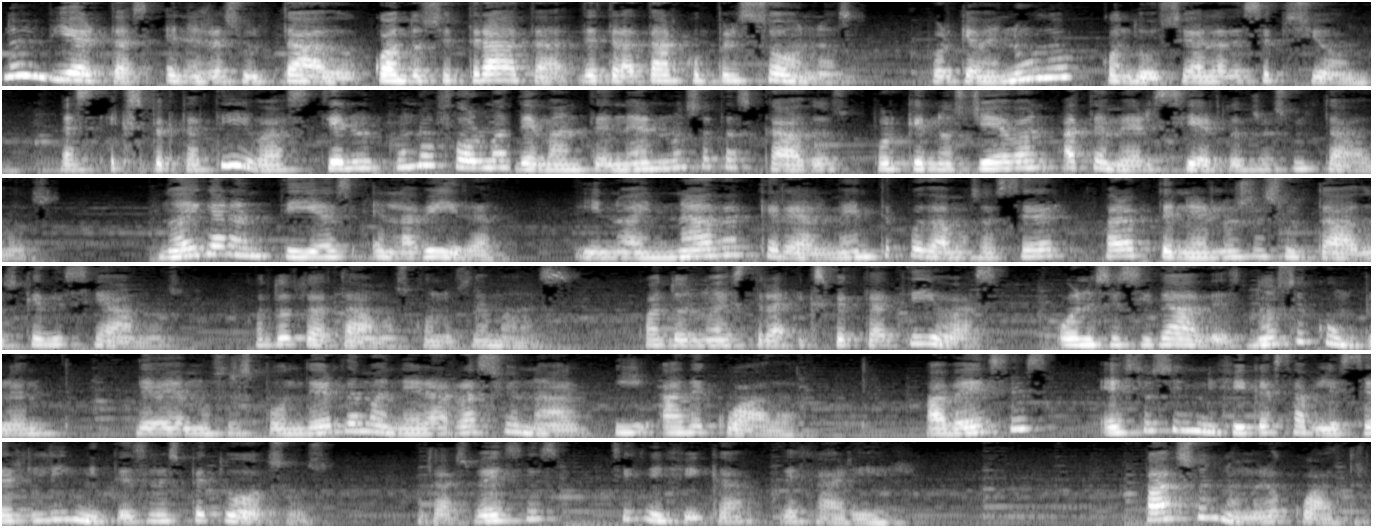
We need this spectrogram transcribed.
No inviertas en el resultado cuando se trata de tratar con personas, porque a menudo conduce a la decepción. Las expectativas tienen una forma de mantenernos atascados porque nos llevan a temer ciertos resultados. No hay garantías en la vida y no hay nada que realmente podamos hacer para obtener los resultados que deseamos cuando tratamos con los demás. Cuando nuestras expectativas o necesidades no se cumplen, debemos responder de manera racional y adecuada. A veces esto significa establecer límites respetuosos, otras veces significa dejar ir. Paso número 4.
